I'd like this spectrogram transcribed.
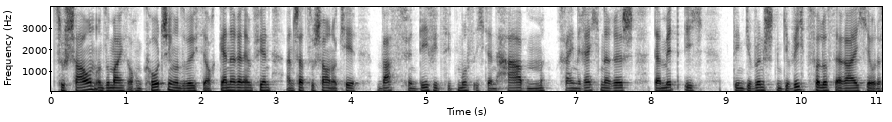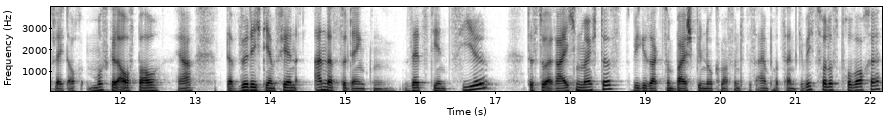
zu schauen, und so mache ich es auch im Coaching und so würde ich es dir auch generell empfehlen, anstatt zu schauen, okay, was für ein Defizit muss ich denn haben, rein rechnerisch, damit ich den gewünschten Gewichtsverlust erreiche oder vielleicht auch Muskelaufbau, ja, da würde ich dir empfehlen, anders zu denken. Setz dir ein Ziel, das du erreichen möchtest, wie gesagt zum Beispiel 0,5 bis 1 Prozent Gewichtsverlust pro Woche,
